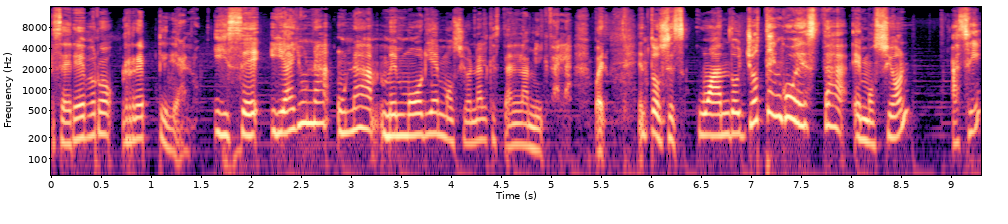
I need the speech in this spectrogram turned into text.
cerebro reptiliano. Y, se, y hay una, una memoria emocional que está en la amígdala. Bueno, entonces, cuando yo tengo esta emoción, así,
